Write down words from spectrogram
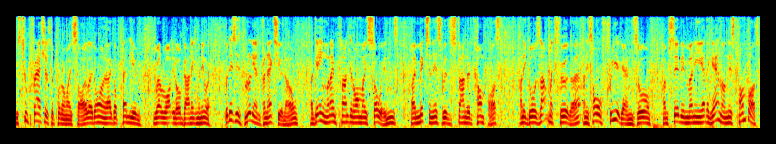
It's too precious to put on my soil. I don't want. I got plenty of well-rotted organic manure, but this is brilliant for next year now. Again, when I'm planting all my sowings, I'm mixing this with standard compost, and it goes that much further, and it's all free again. So I'm saving money yet again on this compost.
